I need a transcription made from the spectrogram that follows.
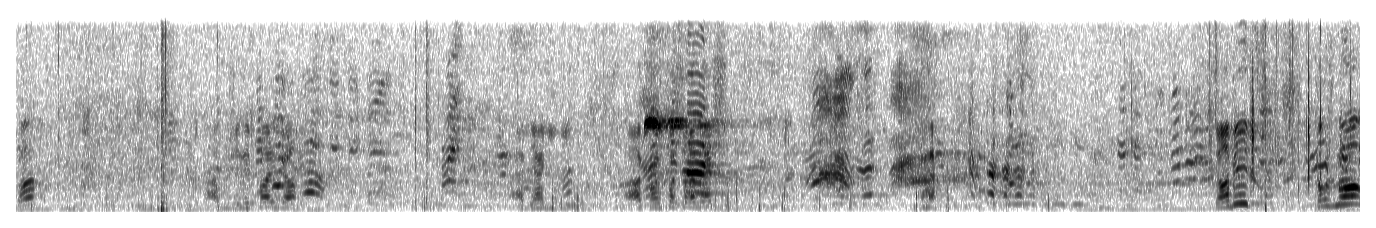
Quoi Ah, vous gênez pas, les gars. Ah, bien, Guigui. Ah, encore une fois sur la brèche. Bit Changement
